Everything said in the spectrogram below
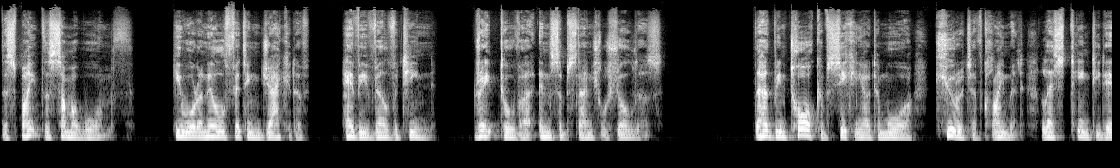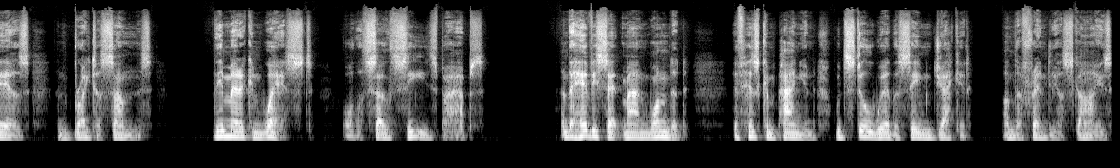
Despite the summer warmth, he wore an ill fitting jacket of heavy velveteen draped over insubstantial shoulders. There had been talk of seeking out a more curative climate, less tainted airs and brighter suns. The American West, or the South Seas, perhaps. And the heavy-set man wondered if his companion would still wear the same jacket under friendlier skies,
